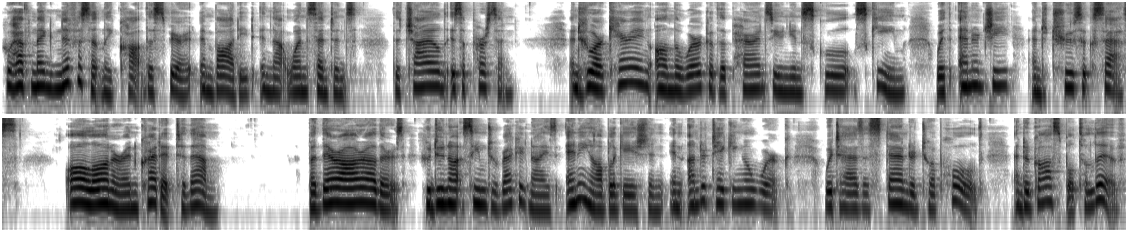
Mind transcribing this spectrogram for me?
who have magnificently caught the spirit embodied in that one sentence, The child is a person, and who are carrying on the work of the Parents Union School scheme with energy and true success. All honor and credit to them. But there are others who do not seem to recognize any obligation in undertaking a work which has a standard to uphold and a gospel to live,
